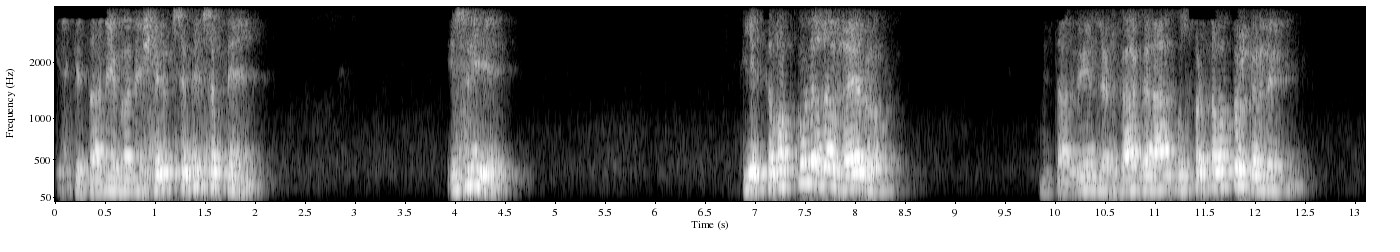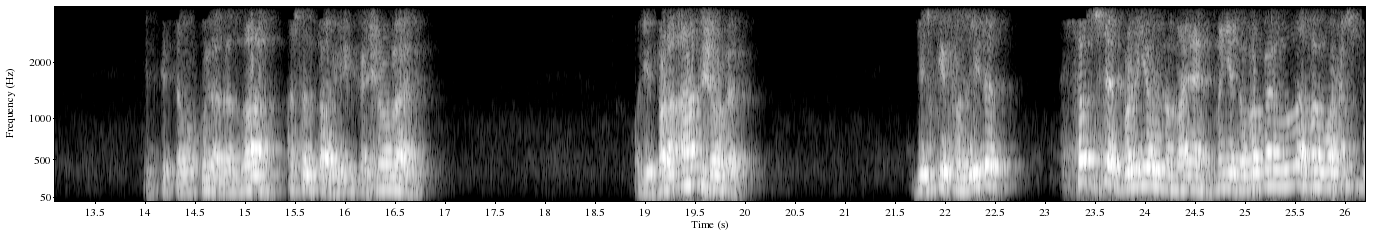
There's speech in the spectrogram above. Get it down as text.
اس کے تانے بانے شرک سے مل سکتے ہیں۔ اس لیے یہ توکل اگر غیر ہو۔ تعویذ لٹکا کر آپ اس پر توکل کر لیں۔ گے اس کے توکل اللہ، اصل توحید کا شعبہ ہے۔ اور یہ بڑا اہم شعبہ ہے۔ جس کی فضیلت سب سے بڑی اور نمایاں ہے۔ میں یہ توقع اللہ وہ حسب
